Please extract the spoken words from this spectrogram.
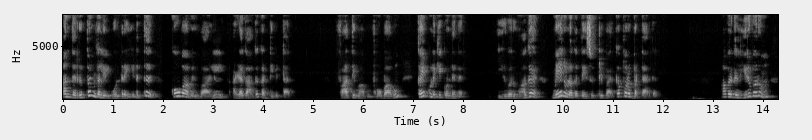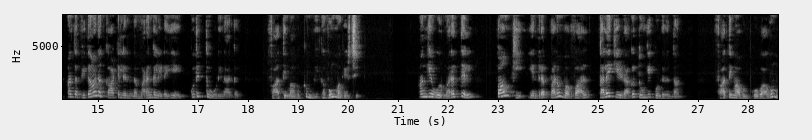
அந்த ரிப்பன்களில் ஒன்றை எடுத்து கோபாவின் வாளில் அழகாக கட்டிவிட்டாள். ஃபாத்திமாவும் கோபாவும் கை குலுக்கிக் கொண்டனர். இருவருமாக மேலுலகத்தை சுற்றி பார்க்க புறப்பட்டார்கள். அவர்கள் இருவரும் அந்த விதான காட்டில் இருந்த மரங்களிடையே குதித்து ஓடினார்கள். ஃபாத்திமாவுக்கு மிகவும் மகிழ்ச்சி. அங்கே ஒரு மரத்தில் பாங்கி என்ற பழம் வவ்வால் தலைகீழாக தொங்கிக் கொண்டிருந்தான். ஃபாத்திமாவும் பூவாவும்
